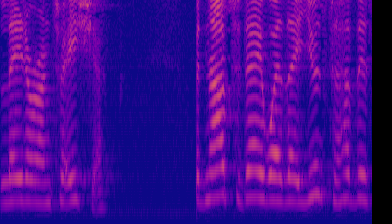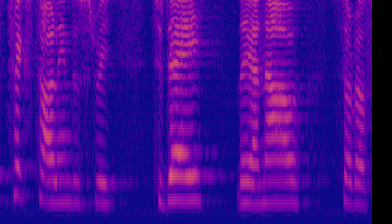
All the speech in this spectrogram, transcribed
later on to Asia. But now, today, where they used to have this textile industry, today they are now sort of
